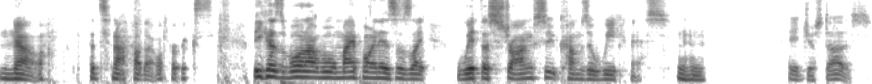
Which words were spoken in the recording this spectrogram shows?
No, that's not how that works. Because what I well, my point is is like with a strong suit comes a weakness. hmm It just does.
